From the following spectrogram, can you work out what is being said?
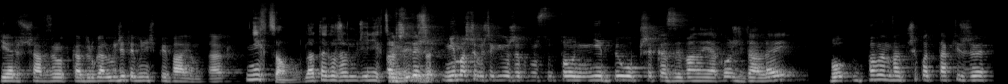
pierwsza zwrotka, druga, ludzie tego nie śpiewają, tak? Nie chcą, dlatego że ludzie nie chcą. Ale czy Nie- też nie masz czegoś takiego, że po prostu to nie było przekazywane jakoś dalej? Bo powiem wam przykład taki, że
